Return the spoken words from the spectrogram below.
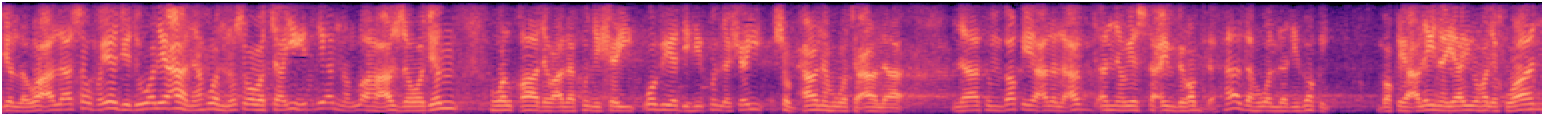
جل وعلا سوف يجد الإعانة والنصر والتأييد لأن الله عز وجل هو القادر على كل شيء وبيده كل شيء سبحانه وتعالى. لكن بقي على العبد أنه يستعين بربه. هذا هو الذي بقي. بقي علينا يا أيها الإخوان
